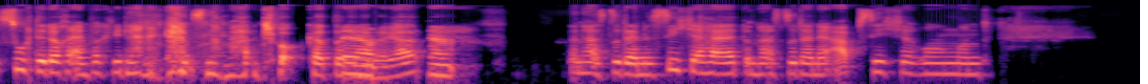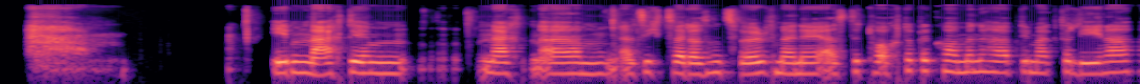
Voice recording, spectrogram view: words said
such dir doch einfach wieder einen ganz normalen Job, Katharina. Ja, ja? ja. Dann hast du deine Sicherheit, dann hast du deine Absicherung und eben nach dem, nach, ähm, als ich 2012 meine erste Tochter bekommen habe, die Magdalena,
